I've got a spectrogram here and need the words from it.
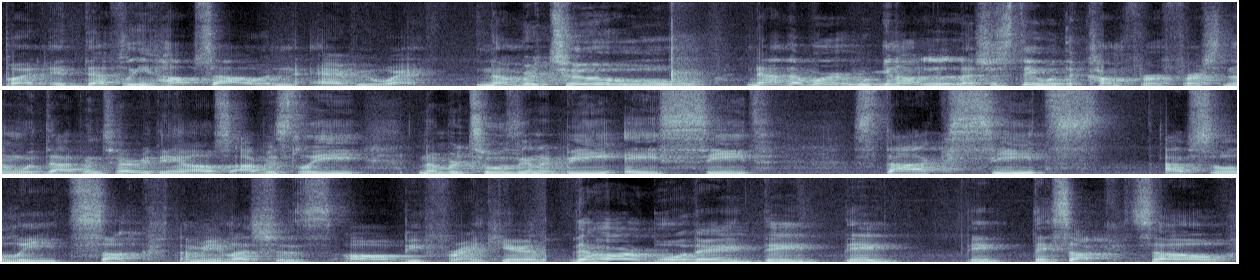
But it definitely helps out in every way. Number two, now that we're, you know, let's just stay with the comfort first and then we'll dive into everything else. Obviously, number two is gonna be a seat. Stock seats absolutely suck. I mean, let's just all be frank here. They're horrible. They, they, they, they, they suck. So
